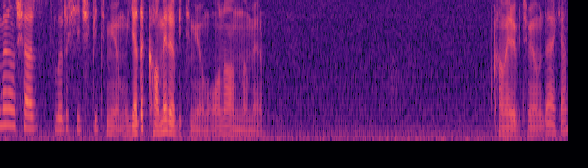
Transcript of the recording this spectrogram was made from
Kameranın şarjları hiç bitmiyor mu? Ya da kamera bitmiyor mu? Onu anlamıyorum. Kamera bitmiyor mu derken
